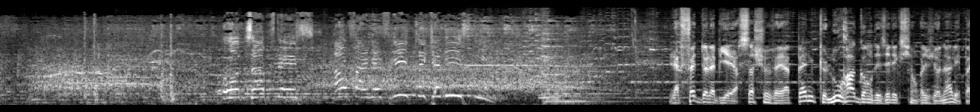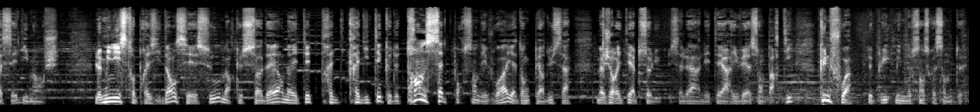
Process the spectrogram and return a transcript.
1. Friedliche. La fête de la bière s'achevait à peine que l'ouragan des élections régionales est passé dimanche. Le ministre-président CSU, Marcus Soder, n'a été crédité que de 37% des voix et a donc perdu sa majorité absolue. Cela n'était arrivé à son parti qu'une fois depuis 1962.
